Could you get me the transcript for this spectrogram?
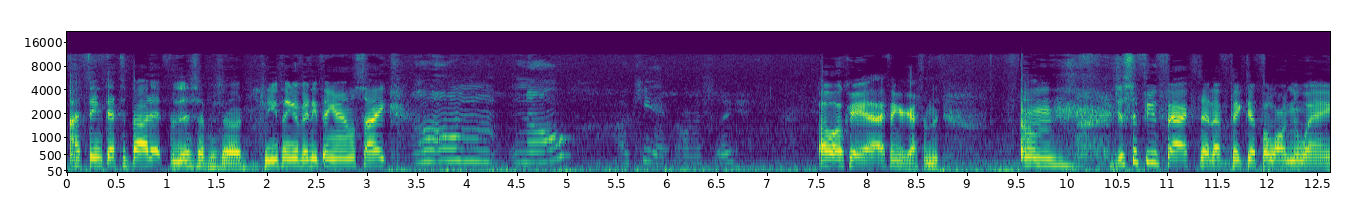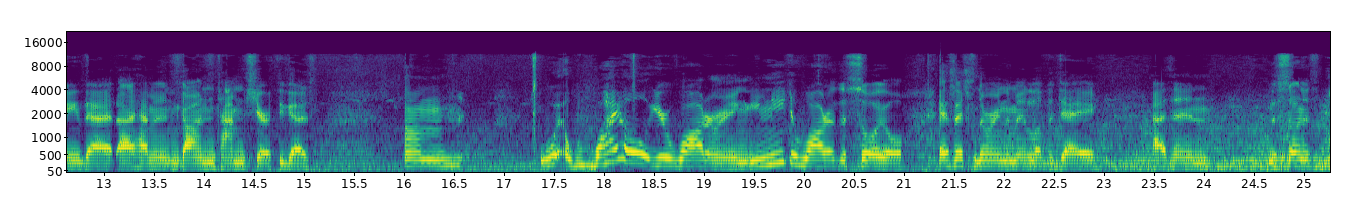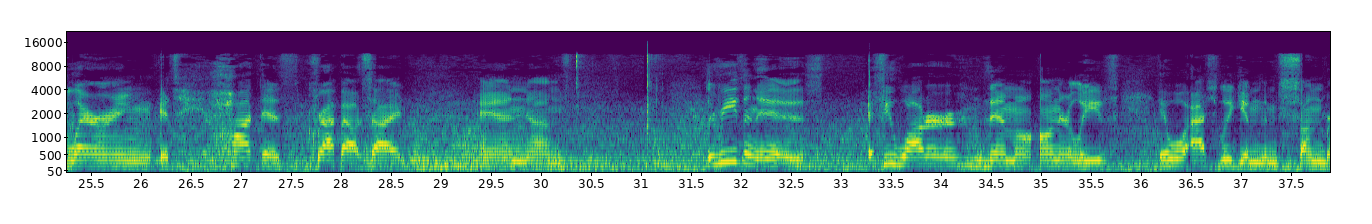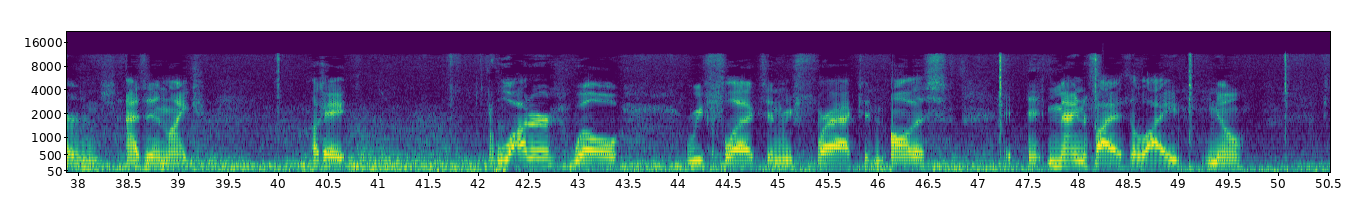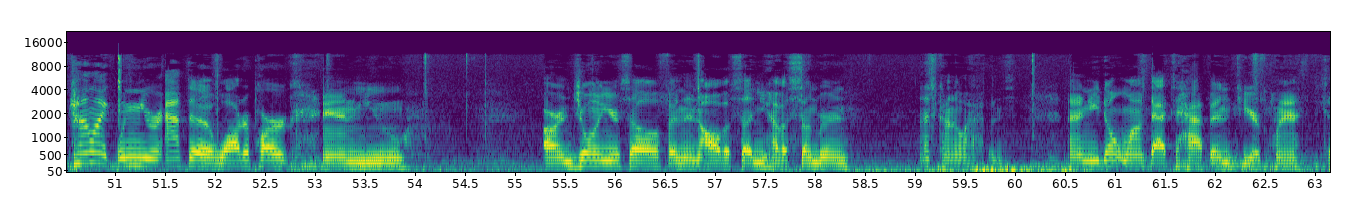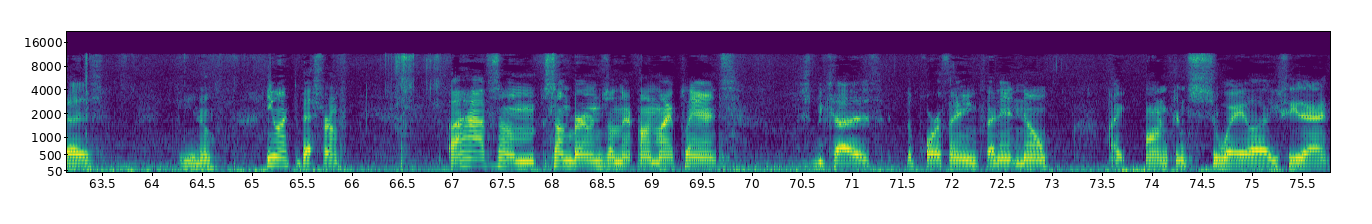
I think that's about it for this episode. Can you think of anything else, Ike? Um, no, I can't honestly. Oh, okay. I think I got something. Um, just a few facts that I've picked up along the way that I haven't gotten time to share with you guys. Um, while you're watering, you need to water the soil if it's during the middle of the day, as in the sun is blaring, it's hot as crap outside, and um, the reason is if you water them on their leaves, it will actually give them sunburns. As in, like, okay, water will reflect and refract and all this. It, magnifies the light. You know, it's kind of like when you're at the water park and you are enjoying yourself, and then all of a sudden you have a sunburn. That's kind of what happens, and you don't want that to happen to your plants because you know you want the best for them. I have some sunburns on their on my plants just because the poor things I didn't know. Like on Consuela, you see that?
